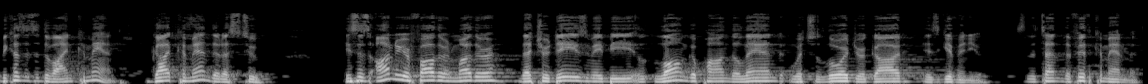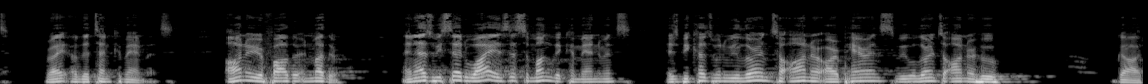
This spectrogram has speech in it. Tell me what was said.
because it's a divine command. God commanded us to. He says, "Honor your father and mother, that your days may be long upon the land which the Lord your God is given you." So the ten, the fifth commandment, right, of the Ten Commandments. Honor your father and mother. And as we said, why is this among the commandments? Is because when we learn to honor our parents, we will learn to honor who? God.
